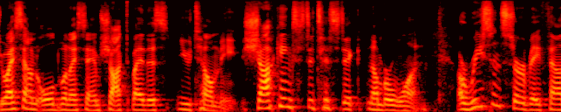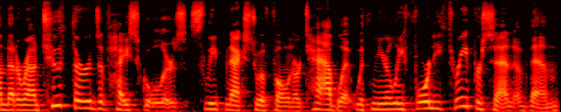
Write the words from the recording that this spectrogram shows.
Do I sound old when I say I'm shocked by this? You tell me. Shocking statistic number one. A recent survey found that around two thirds of high schoolers sleep next to a phone or tablet, with nearly 43% of them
